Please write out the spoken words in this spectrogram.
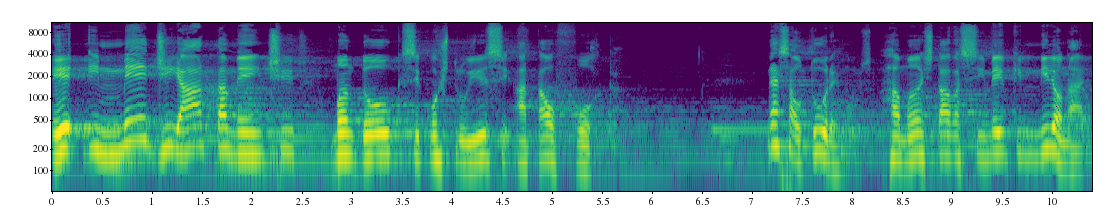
e imediatamente mandou que se construísse a tal forca. Nessa altura, irmãos, Ramã estava assim meio que milionário.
